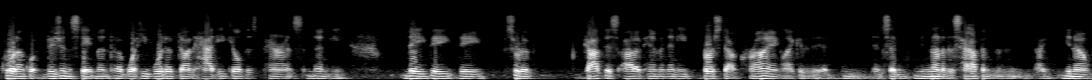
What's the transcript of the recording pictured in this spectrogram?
quote unquote vision statement of what he would have done had he killed his parents, and then he they they they sort of got this out of him, and then he burst out crying like and said none of this happened, and I you know.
